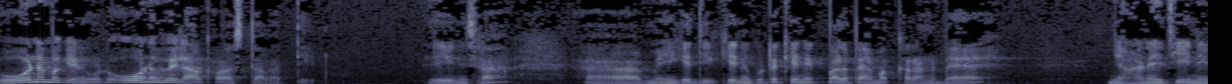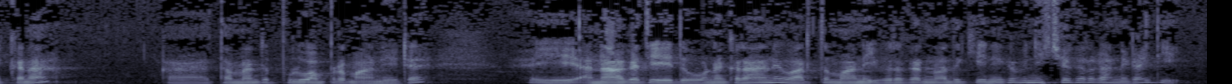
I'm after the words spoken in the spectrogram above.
ඕනම කෙනෙකුට ඕනම වෙලාවක අවස්ථාවක් තියෙනවා. ඒ නිසා මේකෙදි කෙනෙකුට කෙනෙක් බලපෑමක් කරන්න බෑ. ඥානෙ තියෙන එකන තමන්ට පුළුවන් ප්‍රමාණයට ඒ අනාගතයේ දෝන කරානේ වර්තමාන ඉවර කරනවද කියන එක විනිශ්චය කරගන්න එකයි තියෙන්නේ.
